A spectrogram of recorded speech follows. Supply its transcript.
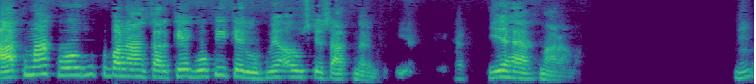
आत्मा को रूप बना करके गोपी के रूप में और उसके साथ में रमण किया। ये है आत्माराम हम्म?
